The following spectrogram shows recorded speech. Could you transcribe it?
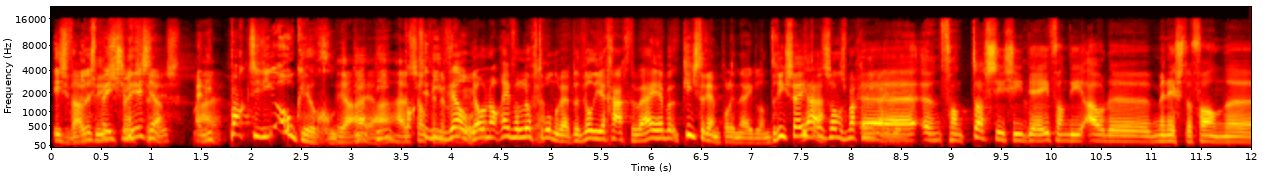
Is wel een specialist. specialist, En die pakte die ook heel goed. Ja, die, ja, pakte die wel. Jo, nog even een luchtonderwerp. Dat wil je graag erbij hebben. Kiesdrempel in Nederland. Drie zetels, anders mag je niet rijden. Eh, een fantastisch idee van die oude minister van... eh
